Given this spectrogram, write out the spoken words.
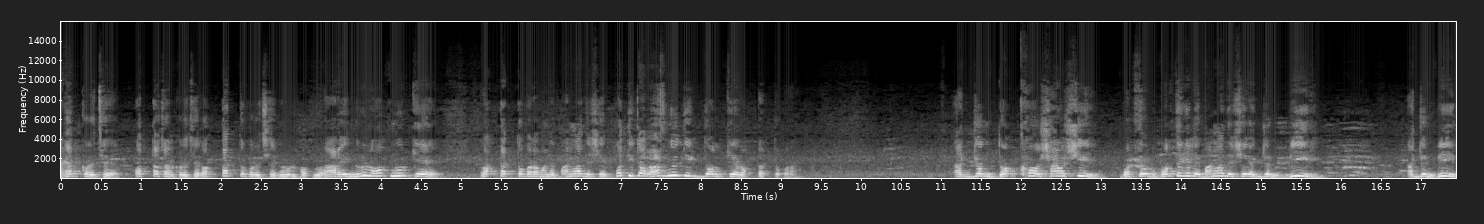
আঘাত করেছে, অত্যাচার করেছে, রক্তাক্ত করেছে নুরুল হক নূর। আর এই নুরুল হক নূরকে রক্তাক্ত করা মানে বাংলাদেশের প্রতিটা রাজনৈতিক দলকে রক্তাক্ত করা। একজন দক্ষ, সাহসী বলতে গেলে বাংলাদেশের একজন বীর। একজন বীর,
